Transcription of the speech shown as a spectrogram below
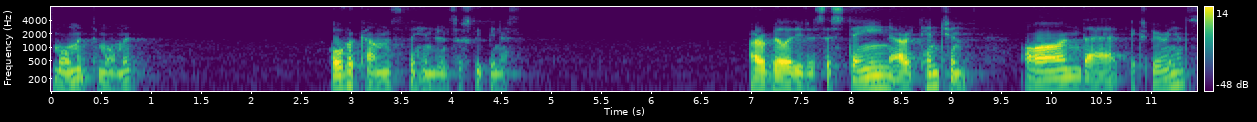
moment to moment, overcomes the hindrance of sleepiness. Our ability to sustain our attention on that experience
